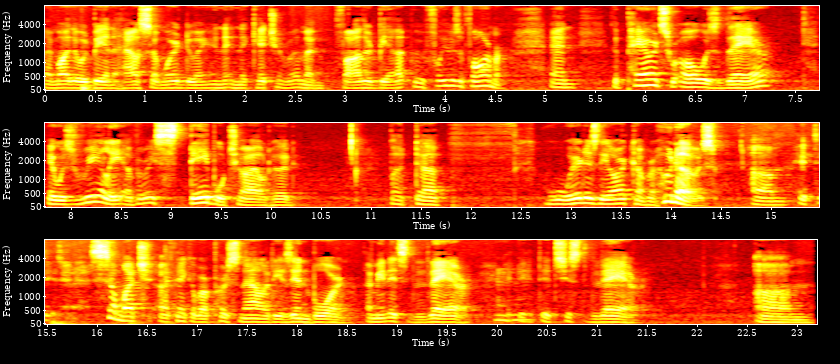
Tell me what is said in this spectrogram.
My mother would be in the house somewhere doing in, in the kitchen room. My father would be out before he was a farmer, and the parents were always there. It was really a very stable childhood. But uh, where does the art come from? Who knows? Um, it, it, so much, I think, of our personality is inborn. I mean, it's there. Mm-hmm. It, it's just there. Um,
